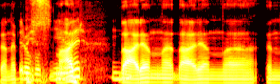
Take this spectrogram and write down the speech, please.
denne bysten er. Mm. Det er en, det er en, en,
